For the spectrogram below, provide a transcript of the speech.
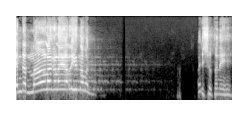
എന്റെ നാളകളെ അറിയുന്നവൻ. പരിശുദ്ധനെ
